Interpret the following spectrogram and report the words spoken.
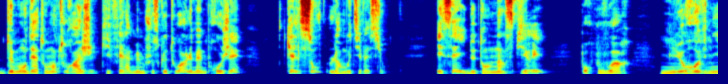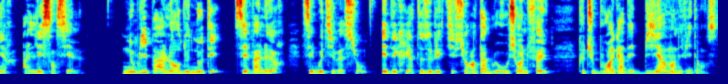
demander à ton entourage qui fait la même chose que toi, le même projet, quelles sont leurs motivations. Essaye de t'en inspirer pour pouvoir mieux revenir à l'essentiel. N'oublie pas alors de noter ces valeurs, ces motivations et d'écrire tes objectifs sur un tableau ou sur une feuille que tu pourras garder bien en évidence.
